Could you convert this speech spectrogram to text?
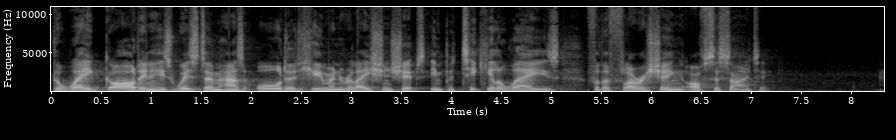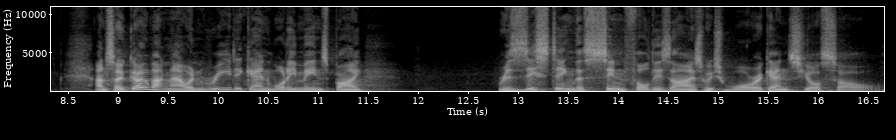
the way God, in His wisdom, has ordered human relationships in particular ways for the flourishing of society. And so go back now and read again what He means by resisting the sinful desires which war against your soul.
